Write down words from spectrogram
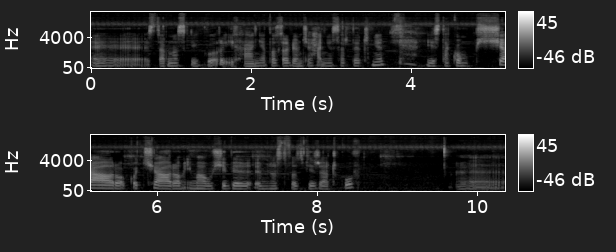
e, z Tarnowskich Gór i Hania, pozdrawiam Cię Haniu serdecznie, jest taką psiarą, kociarą i ma u siebie mnóstwo zwierzaczków. E,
